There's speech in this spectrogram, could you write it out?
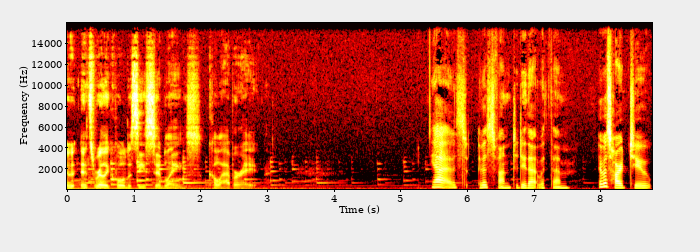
It, it's really cool to see siblings collaborate. yeah, it was it was fun to do that with them. It was hard to,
